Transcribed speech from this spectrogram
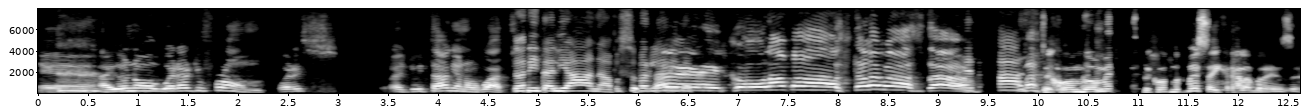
Uh, I don't know, where are you from? Where is... You Italian or what? Sono italiana, posso parlare italiano? Ecco, la pasta, la pasta! Eh, pasta. Secondo me, secondo me sei calabrese.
